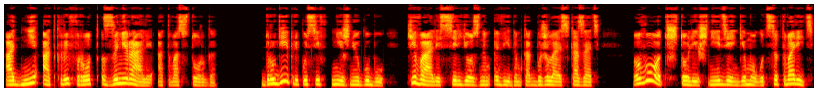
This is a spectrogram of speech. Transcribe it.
Одни, открыв рот, замирали от восторга. Другие, прикусив нижнюю губу, кивали с серьезным видом, как бы желая сказать, вот что лишние деньги могут сотворить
